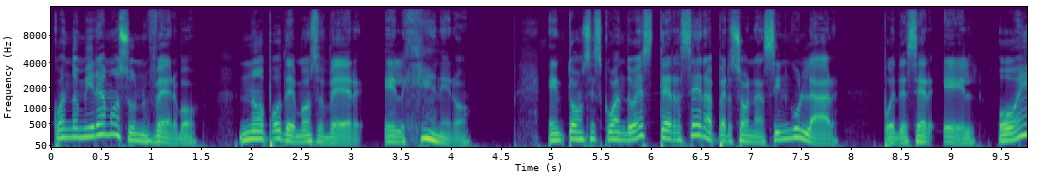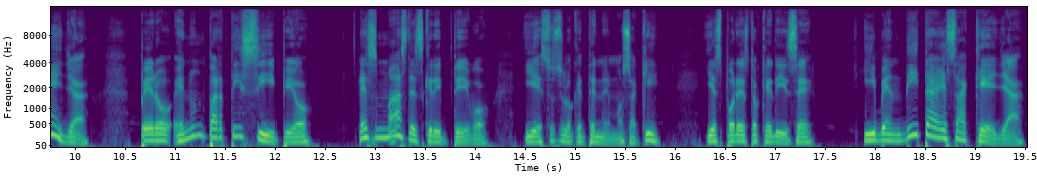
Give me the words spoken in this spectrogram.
Cuando miramos un verbo, no podemos ver el género. Entonces, cuando es tercera persona singular, puede ser él o ella, pero en un participio es más descriptivo, y eso es lo que tenemos aquí. Y es por esto que dice, y bendita es aquella.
